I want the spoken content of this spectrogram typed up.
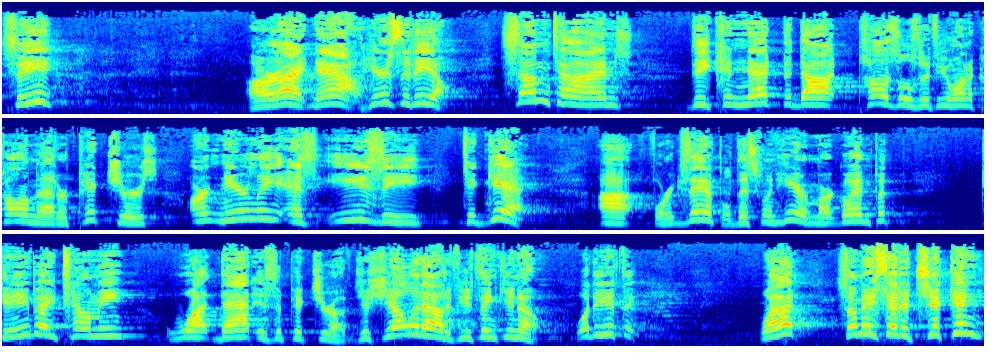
See? All right. Now, here's the deal. Sometimes the connect the dot puzzles, if you want to call them that, or pictures, aren't nearly as easy to get. Uh, for example, this one here. Mark, go ahead and put. Can anybody tell me what that is a picture of? Just yell it out if you think you know. What do you think? What? Somebody said a chicken?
